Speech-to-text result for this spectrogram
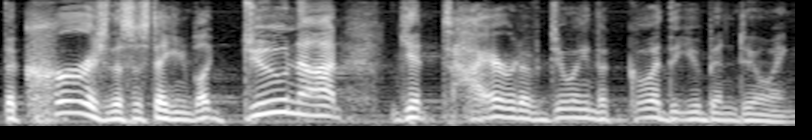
the courage this is taking, like do not get tired of doing the good that you've been doing.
